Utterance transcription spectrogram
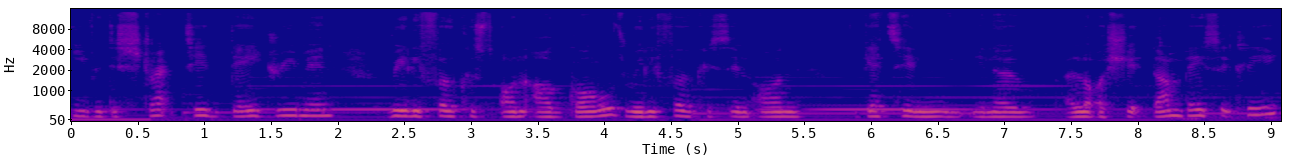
either distracted, daydreaming, really focused on our goals, really focusing on getting, you know, a lot of shit done basically.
